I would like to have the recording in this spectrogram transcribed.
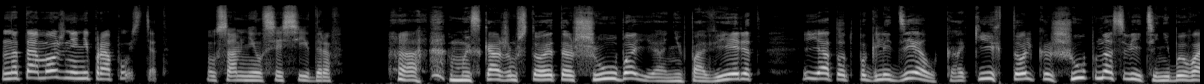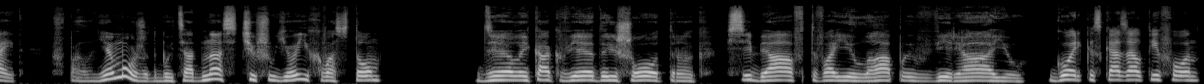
На таможне не пропустят, усомнился Сидоров. Ха, мы скажем, что это шуба, и они поверят. Я тут поглядел, каких только шуб на свете не бывает. Вполне может быть одна с чешуей и хвостом. «Делай, как ведаешь, отрок, себя в твои лапы вверяю», — горько сказал Пифон.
